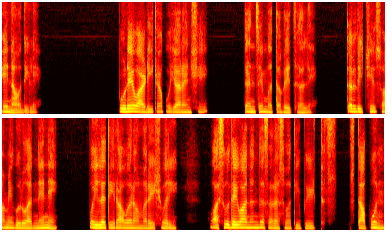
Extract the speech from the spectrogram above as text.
हे नाव दिले. पुढे वाडीच्या पुजाऱ्यांशी त्यांचे मतभेद झाले. तर दीक्षित स्वामी गुरुआज्ञेने पहिल्या तीरावर अमरेश्वरी वासुदेवानंद सरस्वती पीठ स्थापून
